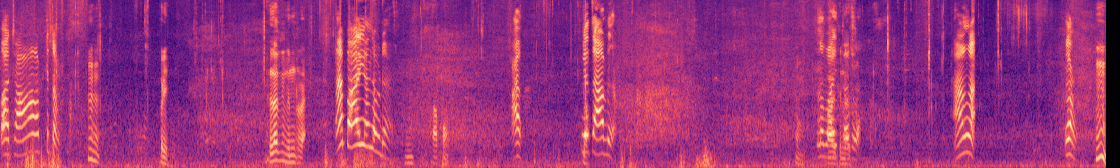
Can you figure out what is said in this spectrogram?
பா சாப்பிட்டு ம் இப்படி. எல்லாத்தையும் தின்ற ஆ பாதி தான் சாப்பிடுவேன் ம் பார்ப்போம். ஆ சாப்பிடுங்க ம் பாதி பாதி தின்னாச்சு. சாப்பிடுவேன் அவங்க ஏன் ம்.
